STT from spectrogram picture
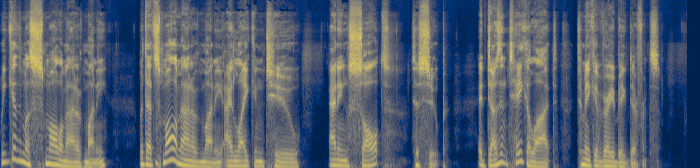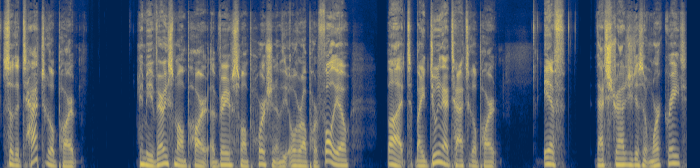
we give them a small amount of money but that small amount of money I liken to adding salt to soup. It doesn't take a lot to make a very big difference. So the tactical part can be a very small part, a very small portion of the overall portfolio. But by doing that tactical part, if that strategy doesn't work great,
